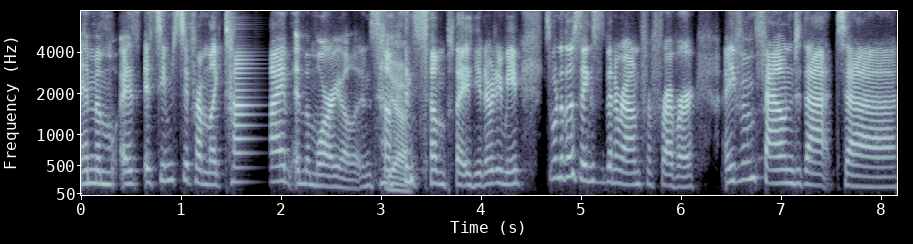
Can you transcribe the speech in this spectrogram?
it, it seems to from like time immemorial in some Yeah. in some place. You know what I mean? It's one of those things that's been around for forever. I even found that uh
